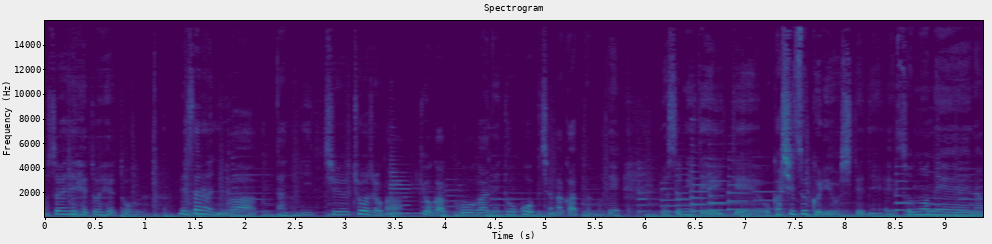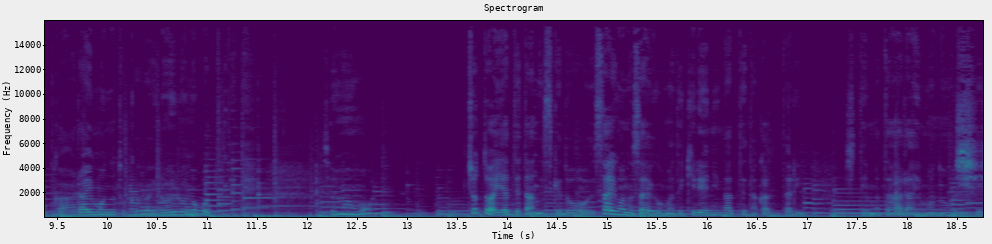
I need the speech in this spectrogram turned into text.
もうそれでヘトヘト。でさらにはあの日中長女が今日学校がね登校日じゃなかったので休みでいてお菓子作りをしてねそのねなんか洗い物とかがいろいろ残っててね。それもちょっとはやってたんですけど最後の最後まで綺麗になってなかったりしてまた洗い物をし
